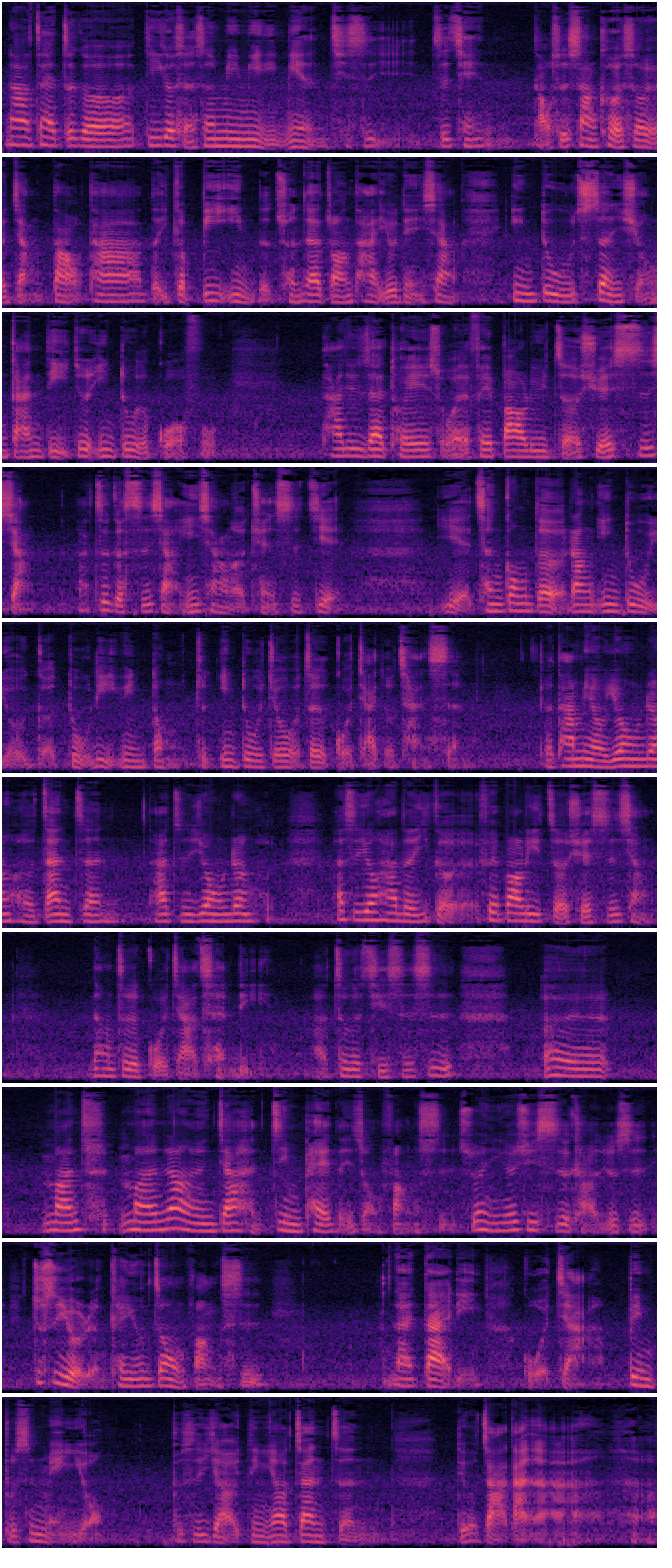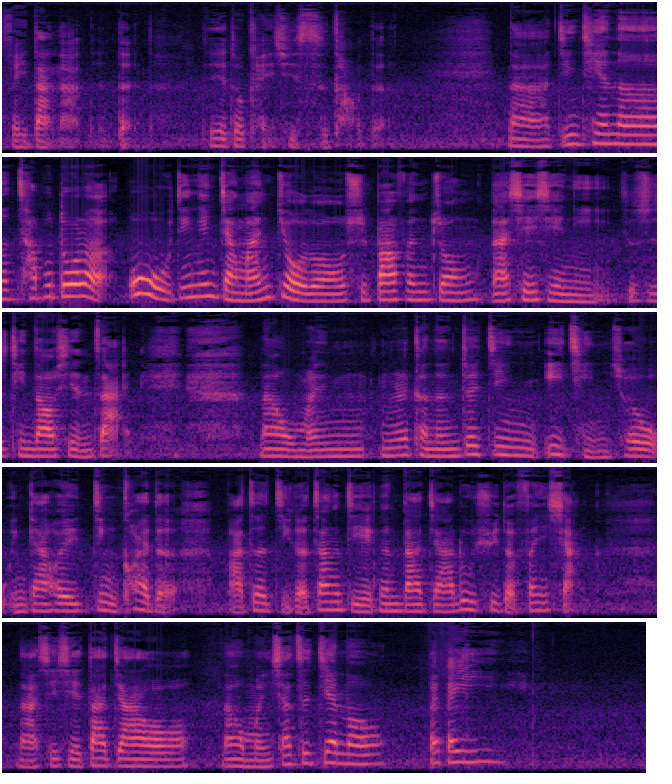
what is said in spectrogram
那在这个第一个神圣秘密里面，其实之前。老师上课的时候有讲到，他的一个 being 的存在状态有点像印度圣雄甘地，就是印度的国父，他就是在推所谓的非暴力哲学思想。那这个思想影响了全世界，也成功的让印度有一个独立运动，就印度就这个国家就产生。可他没有用任何战争，他是用任何，他是用他的一个非暴力哲学思想，让这个国家成立。啊，这个其实是。呃，蛮蛮让人家很敬佩的一种方式，所以你就去思考，就是就是有人可以用这种方式来带领国家，并不是没有，不是要一定要战争、丢炸弹啊、飞弹啊等等，这些都可以去思考的。那今天呢，差不多了哦，今天讲蛮久的哦，十八分钟。那谢谢你，就是听到现在。那我们因为可能最近疫情，所以我应该会尽快的把这几个章节跟大家陆续的分享。那谢谢大家哦，那我们下次见喽，拜拜。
